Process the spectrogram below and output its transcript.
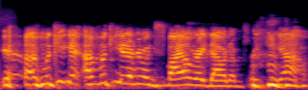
Yeah, I'm looking at I'm looking at everyone's smile right now and I'm freaking out.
